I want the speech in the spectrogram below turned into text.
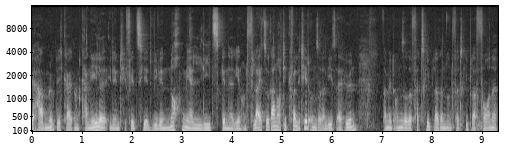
wir haben Möglichkeiten und Kanäle identifiziert, wie wir noch mehr Leads generieren und vielleicht sogar noch die Qualität unserer Leads erhöhen, damit unsere Vertrieblerinnen und Vertriebler vorne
